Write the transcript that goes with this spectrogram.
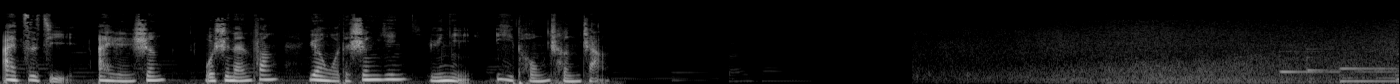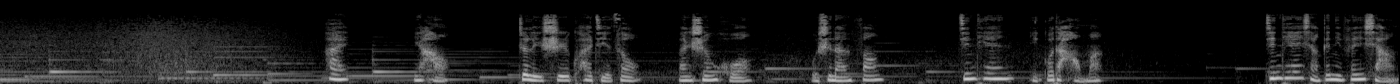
爱自己，爱人生。我是南方，愿我的声音与你一同成长。好，这里是快节奏慢生活，我是南方。今天你过得好吗？今天想跟你分享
